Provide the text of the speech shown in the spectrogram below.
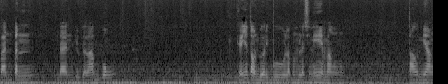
Banten dan juga Lampung. Kayaknya tahun 2018 ini emang tahun yang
